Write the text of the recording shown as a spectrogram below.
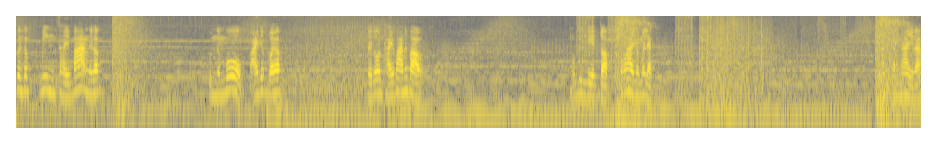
เกินครับวิ่งใส่บ้านเลยครับ คุณนัมโบไปเรียบร้อยครับ แต่โดนไถบ้านหรือเปล่าโอ้บินเลดดรอปเพราะว่าทำไมแหลกน่าจะกันได้อยู่นะ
